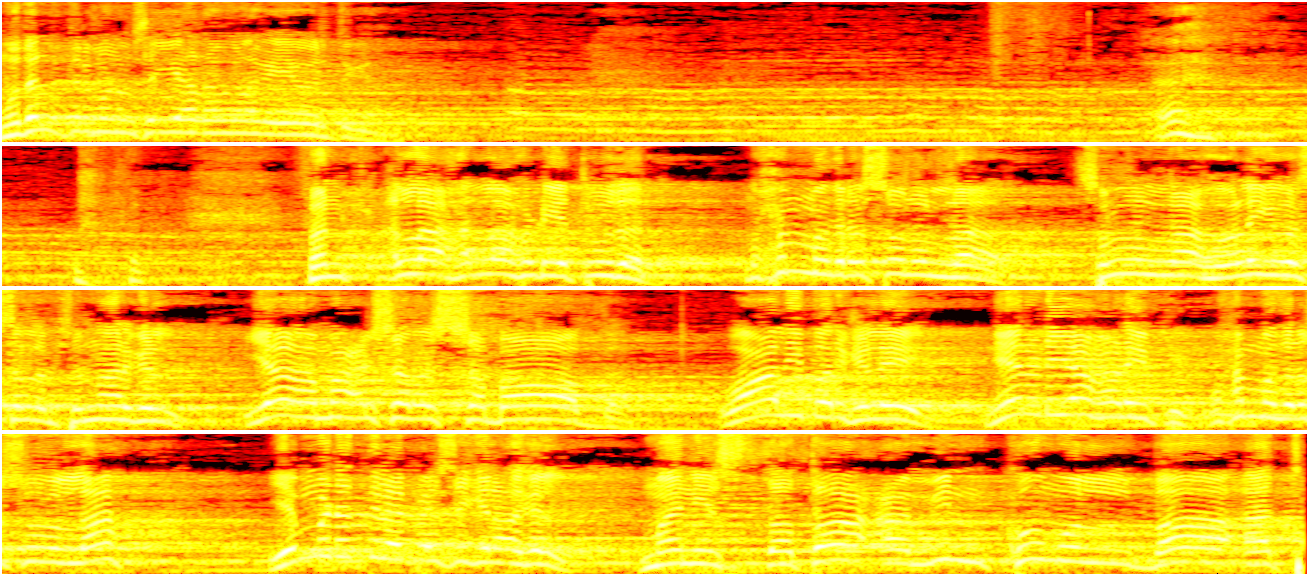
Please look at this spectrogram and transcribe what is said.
முதல் திருமணம் செய்யாதவங்க எல்லாம் கையை உயர்த்துங்க. ஃபன்- அல்லாஹ் அல்லாஹுடைய தூதர். முஹம்மது ரசூலுல்லாஹ் சொல்லுல்லாஹ் அலைஹி வஸல்லம் சொன்னார்கள் யா மாஷர ஷபாப். வாலிபர்களே நேரடியாக அழைப்பு. முகமது ரசூலுல்லாஹ் எம்மிடத்தில் பேசுகிறார்கள் மன் இஸ்ததாஅ மின்குமுல் பாஅத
